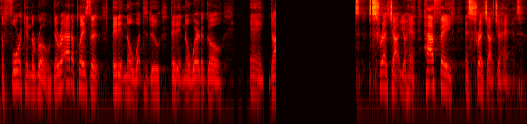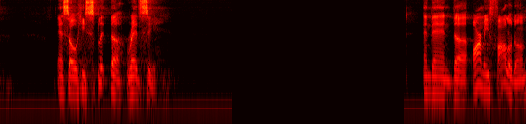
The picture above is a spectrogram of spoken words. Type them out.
the fork in the road. They were at a place that they didn't know what to do, they didn't know where to go. And God, stretch out your hand. Have faith and stretch out your hand. And so he split the Red Sea. And then the army followed him,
